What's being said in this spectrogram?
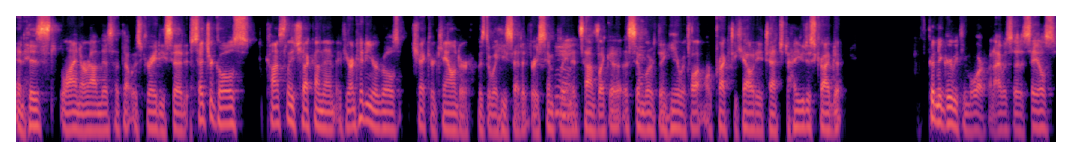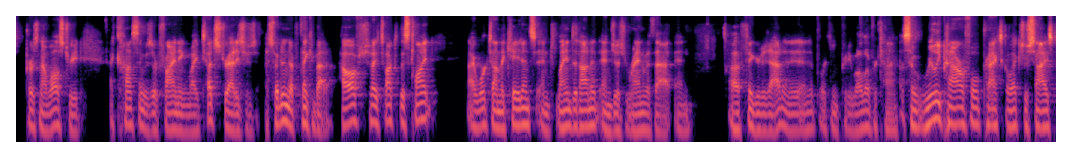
And his line around this I thought was great. He said, set your goals, constantly check on them. If you aren't hitting your goals, check your calendar, was the way he said it very simply. Mm. And it sounds like a, a similar thing here with a lot more practicality attached to how you described it couldn't agree with you more. When I was a salesperson on Wall Street, I constantly was refining my touch strategies. So I didn't have to think about it. How often should I talk to this client? I worked on the cadence and landed on it and just ran with that and uh, figured it out. And it ended up working pretty well over time. So, really powerful, practical exercise.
